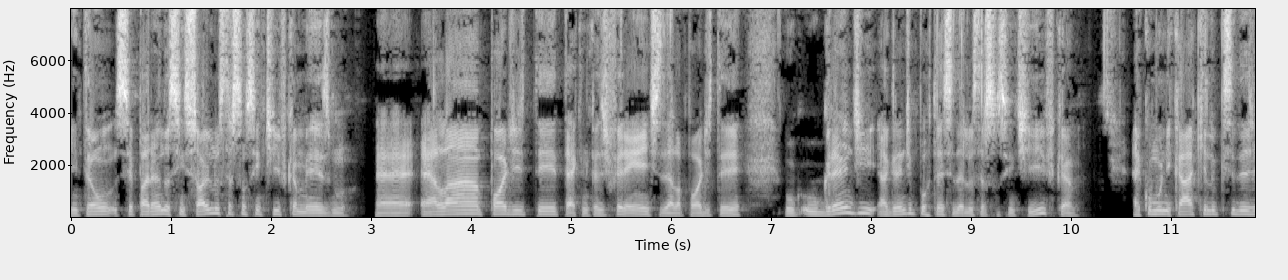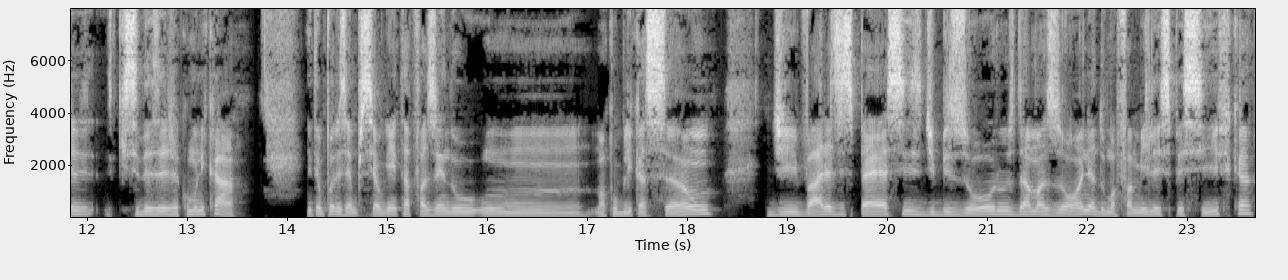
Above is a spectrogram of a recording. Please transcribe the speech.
Então, separando assim, só ilustração científica mesmo. É, ela pode ter técnicas diferentes, ela pode ter. O, o, grande, a grande importância da ilustração científica é comunicar aquilo que se deseja, que se deseja comunicar. Então, por exemplo, se alguém está fazendo um, uma publicação de várias espécies de besouros da Amazônia, de uma família específica,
